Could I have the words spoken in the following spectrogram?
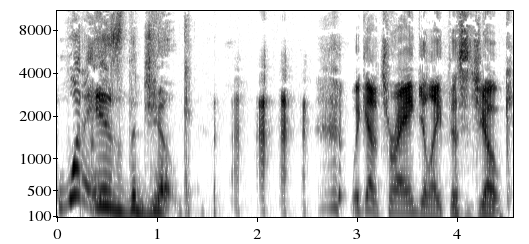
what is the joke? we got to triangulate this joke.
